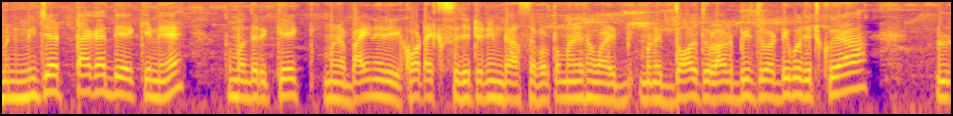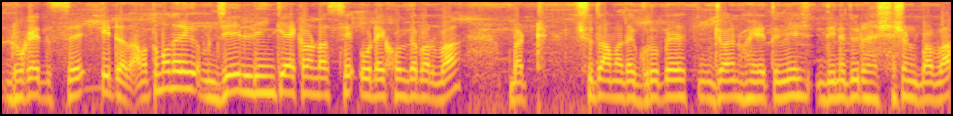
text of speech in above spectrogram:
মানে নিজের টাকা দিয়ে কিনে তোমাদেরকে মানে বাইনারি কটেক্সে যে ট্রেনিংটা আছে বর্তমানে সবাই মানে দশ ডলার বিশ ডলার ডিপোজিট করে ঢুকাইতেছে, এটা আমার তোমাদের যে লিঙ্কে অ্যাকাউন্ট আছে, ওটাই খুলতে পারবা। বাট শুধু আমাদের গ্রুপে জয়েন হয়ে তুমি দিনে দুটো সেশন পাবা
